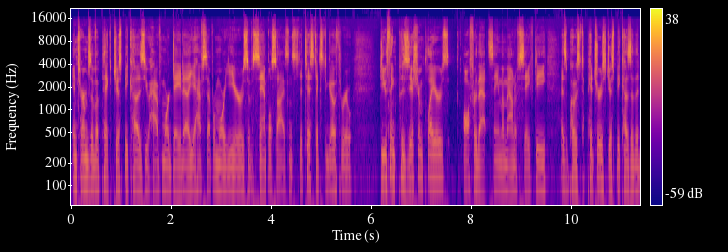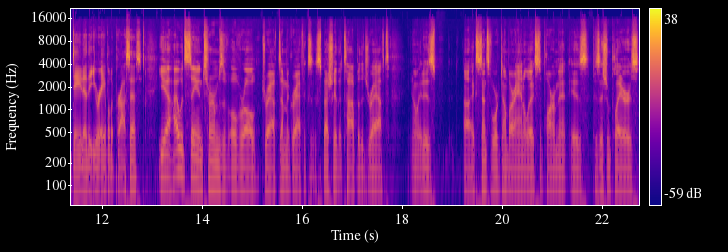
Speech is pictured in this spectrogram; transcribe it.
in terms of a pick just because you have more data, you have several more years of sample size and statistics to go through. Do you think position players offer that same amount of safety as opposed to pitchers just because of the data that you're able to process? Yeah, I would say in terms of overall draft demographics, especially at the top of the draft, you know, it is uh, extensive work done by our analytics department. Is position players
